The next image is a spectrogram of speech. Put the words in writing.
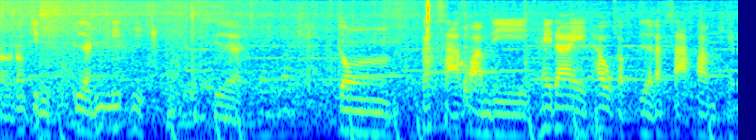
เขาต้องกินเกลือนิดๆนี่เกลือ จงรักษาความดีให้ได้เท่ากับเกลือรักษาความเค็ม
